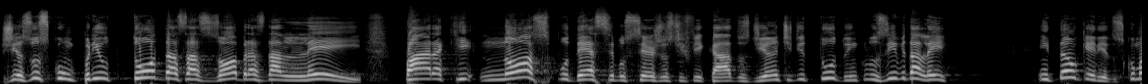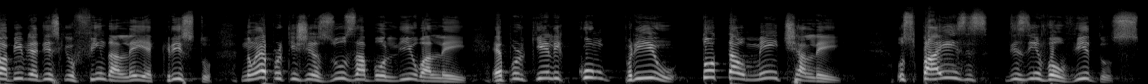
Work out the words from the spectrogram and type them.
Jesus cumpriu todas as obras da lei para que nós pudéssemos ser justificados diante de tudo, inclusive da lei. Então, queridos, como a Bíblia diz que o fim da lei é Cristo, não é porque Jesus aboliu a lei, é porque ele cumpriu totalmente a lei. Os países desenvolvidos,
